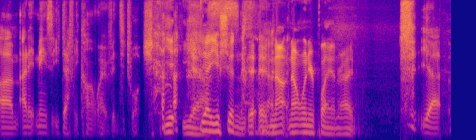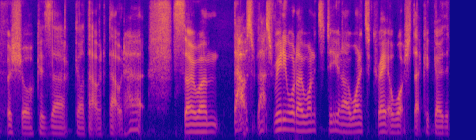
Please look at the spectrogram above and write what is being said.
um, and it means that you definitely can't wear a vintage watch yeah. Yeah, you shouldn't. It- it- not not when you're playing, right? yeah for sure because uh god that would that would hurt so um that was that's really what I wanted to do, and I wanted to create a watch that could go the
